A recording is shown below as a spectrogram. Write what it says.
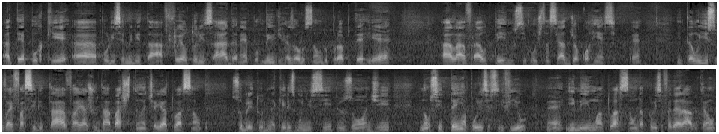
até porque a Polícia Militar foi autorizada, né, por meio de resolução do próprio TRE, a lavrar o termo circunstanciado de ocorrência. Né? Então isso vai facilitar, vai ajudar bastante a atuação, sobretudo naqueles municípios onde não se tem a Polícia Civil né, e nenhuma atuação da Polícia Federal. Então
